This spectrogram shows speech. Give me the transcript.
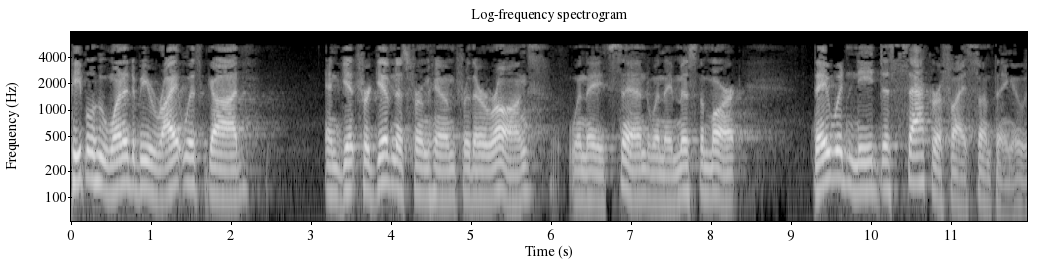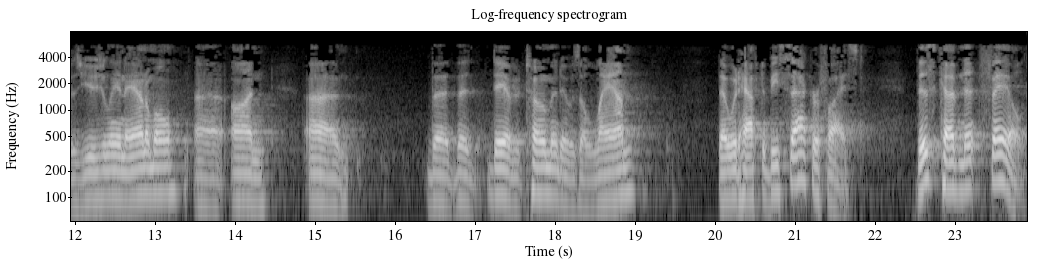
People who wanted to be right with God and get forgiveness from him for their wrongs when they sinned, when they missed the mark, they would need to sacrifice something. It was usually an animal uh, on uh, the the Day of Atonement. It was a lamb that would have to be sacrificed. This covenant failed.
